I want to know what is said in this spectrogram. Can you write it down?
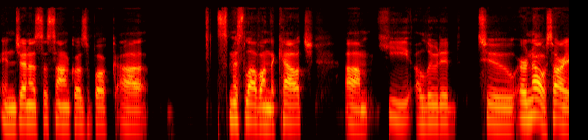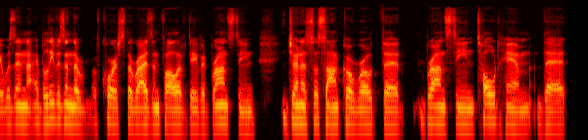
in Genna Sosonko's book uh, Love on the couch um, he alluded to or no sorry it was in i believe it was in the of course the rise and fall of david bronstein Genna Sosonko wrote that bronstein told him that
